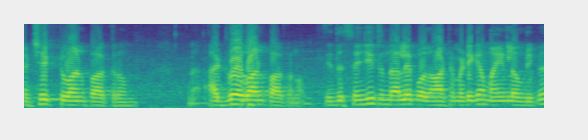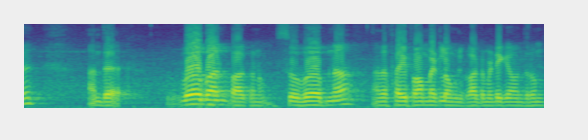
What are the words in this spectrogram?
அட்ஜெக்டிவான்னு பார்க்குறோம். அட்வர்பான்னு பார்க்கணும். இது செஞ்சுட்டு இருந்தாலே போதும். ஆட்டோமேட்டிக்காக மைண்டில் உங்களுக்கு அந்த வேர்பான்னு பார்க்கணும். ஸோ வேர்ப்னா அந்த ஃபைவ் ஃபார்மேட்டில் உங்களுக்கு ஆட்டோமேட்டிக்காக வந்துடும்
